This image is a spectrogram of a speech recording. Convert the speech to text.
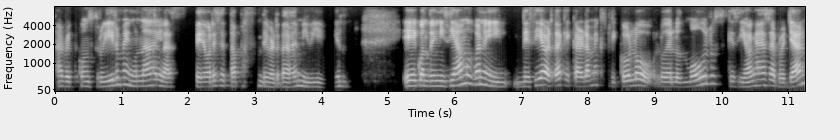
a reconstruirme en una de las peores etapas de verdad de mi vida. Eh, cuando iniciamos, bueno, y decía, ¿verdad? Que Carla me explicó lo, lo de los módulos que se iban a desarrollar.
